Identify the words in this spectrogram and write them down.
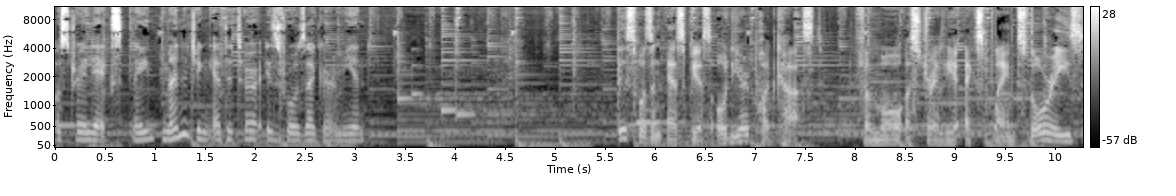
Australia Explained managing editor is Rosa Germian. This was an SBS audio podcast. For more Australia Explained stories,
